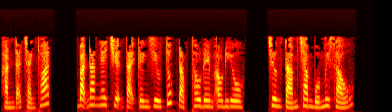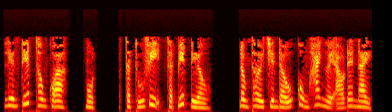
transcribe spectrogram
hắn đã tránh thoát. Bạn đang nghe chuyện tại kênh youtube đọc thâu đêm audio, chương 846, liên tiếp thông qua, một Thật thú vị, thật biết điều. Đồng thời chiến đấu cùng hai người áo đen này,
